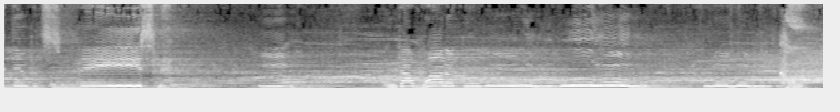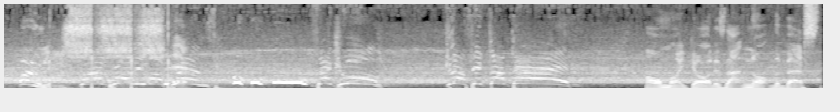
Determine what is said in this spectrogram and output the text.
Nothing but spacemen. Mm. And I wanna go. Holy shit. Friends! Thank you all! Grazie tante! Oh my god, is that not the best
